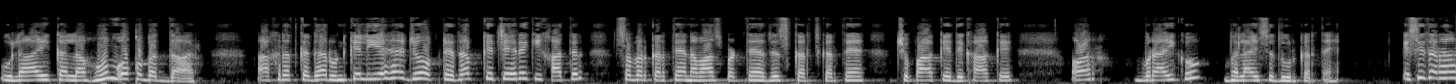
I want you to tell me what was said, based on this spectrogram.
اولئك لهم عقبى الدار۔ آخرت کا گھر ان کے لیے ہے جو اپنے رب کے چہرے کی خاطر صبر کرتے ہیں، نماز پڑھتے ہیں، رزق خرچ کرتے ہیں، چھپا کے، دکھا کے، اور برائی کو بھلائی سے دور کرتے ہیں۔ اسی طرح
